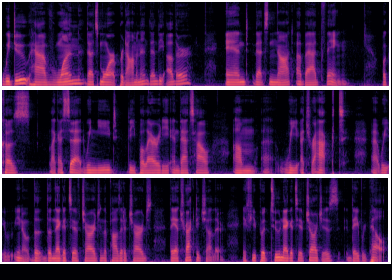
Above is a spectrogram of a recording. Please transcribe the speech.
we do have one that's more predominant than the other And that's not a bad thing because, like I said, we need the polarity, and that's how um, uh, we attract. Uh, we, you know, the the negative charge and the positive charge, they attract each other. If you put two negative charges, they repel.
